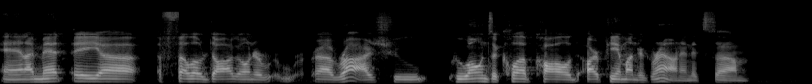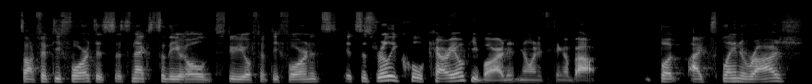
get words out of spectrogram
and I met a uh, a fellow dog owner, uh, Raj, who who owns a club called RPM Underground, and it's um, it's on 54th. It's it's next to the old Studio 54, and it's it's this really cool karaoke bar I didn't know anything about. But I explained to Raj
